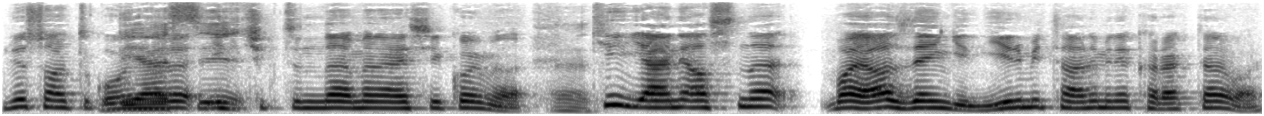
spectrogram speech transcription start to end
Biliyorsun artık oyunlara DLC ilk çıktığında hemen her şeyi koymuyorlar. Evet. Ki yani aslında bayağı zengin. 20 tane mi ne karakter var.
